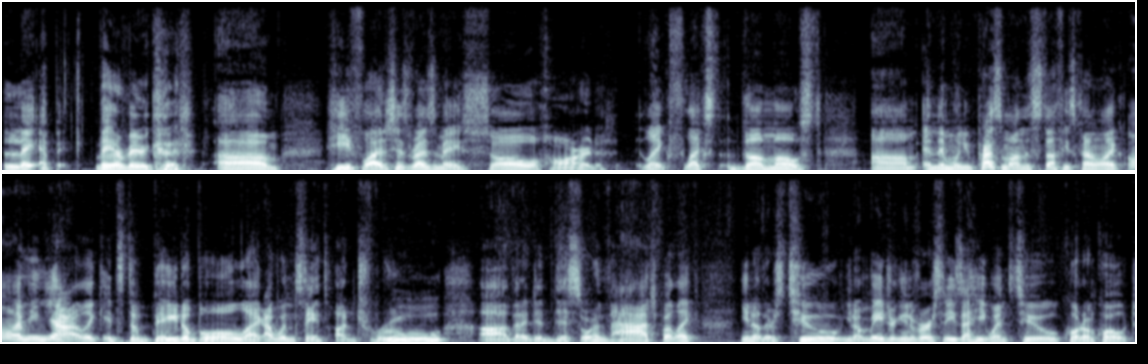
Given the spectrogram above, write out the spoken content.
lay epic. They are very good. Um, he flexed his resume so hard, like flexed the most. Um, and then when you press him on this stuff, he's kind of like, oh, I mean, yeah, like it's debatable. Like I wouldn't say it's untrue uh, that I did this or that, but like you know, there's two, you know, major universities that he went to, quote unquote.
